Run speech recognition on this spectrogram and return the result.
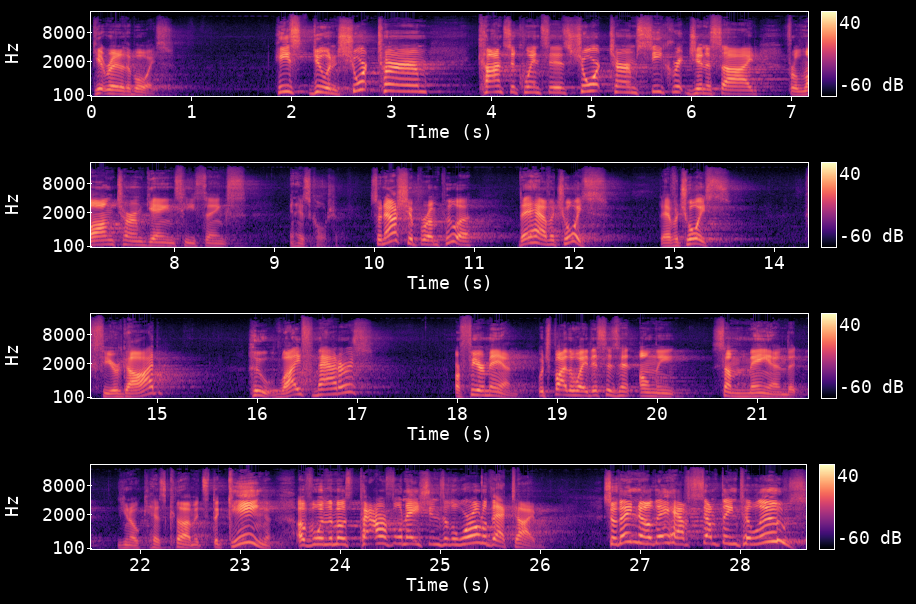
get rid of the boys. He's doing short term consequences, short term secret genocide for long term gains, he thinks, in his culture. So now Shiphrah and Puah, they have a choice. They have a choice fear God, who life matters, or fear man, which, by the way, this isn't only some man that you know has come. It's the king of one of the most powerful nations of the world at that time. So they know they have something to lose.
